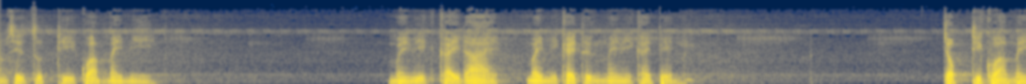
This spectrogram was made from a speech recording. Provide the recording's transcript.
ำสิ้นสุดที่ความไม่มี ไม่มีใครได้ ไม่มีใครถึง ไม่มีใครเป็น จบที่ความไม่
